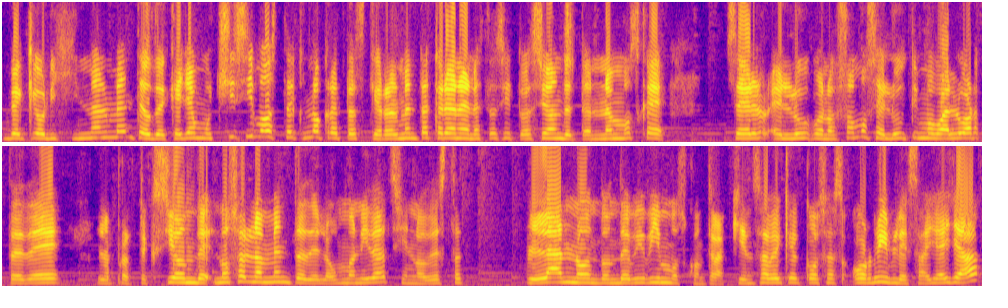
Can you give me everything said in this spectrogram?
de que originalmente o de que haya muchísimos tecnócratas que realmente crean en esta situación de tenemos que ser el bueno somos el último baluarte de la protección de no solamente de la humanidad sino de este plano en donde vivimos contra quién sabe qué cosas horribles hay allá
